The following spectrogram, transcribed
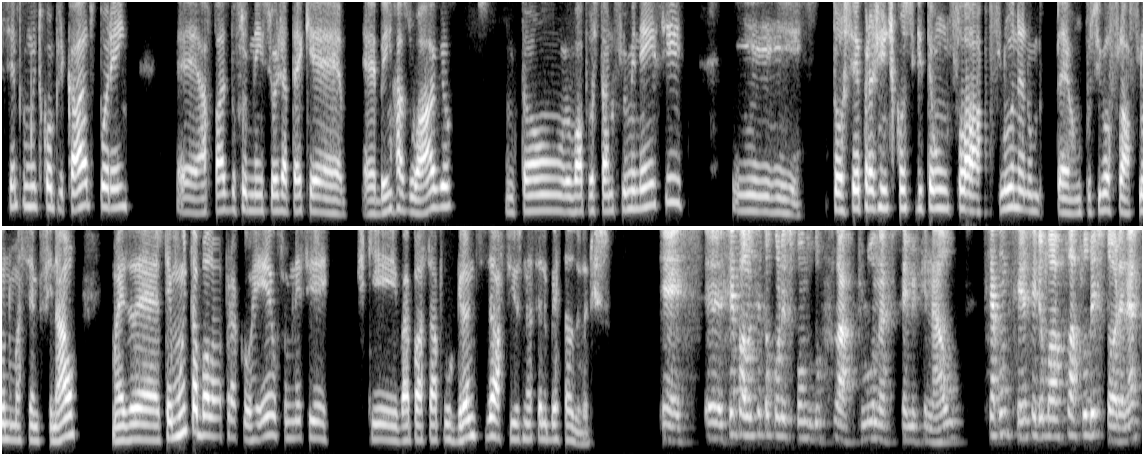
sempre muito complicado, porém é, a fase do Fluminense hoje até que é, é bem razoável, então eu vou apostar no Fluminense e torcer para a gente conseguir ter um Fla-Flu, né, é, um possível Fla-Flu numa semifinal, mas é, tem muita bola para correr, o Fluminense acho que vai passar por grandes desafios nessa Libertadores. É, é, você falou, você tocou nesse ponto do Fla-Flu na semifinal. Se acontecer, seria o maior Fla-Flu da história, né?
